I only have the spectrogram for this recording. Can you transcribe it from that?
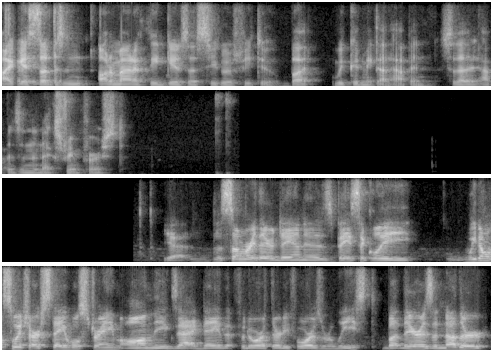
I guess that doesn't automatically gives us cgroups v2, but we could make that happen so that it happens in the next stream first. Yeah, the summary there, Dan, is basically we don't switch our stable stream on the exact day that Fedora 34 is released, but there is another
